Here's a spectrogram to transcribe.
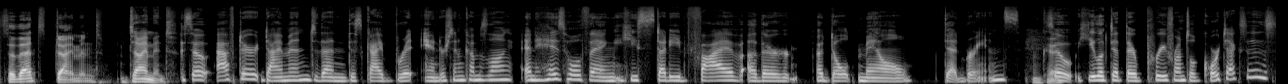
So that's Diamond. Diamond. So after Diamond, then this guy Britt Anderson comes along, and his whole thing, he studied five other adult male dead brains. Okay. So he looked at their prefrontal cortexes,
